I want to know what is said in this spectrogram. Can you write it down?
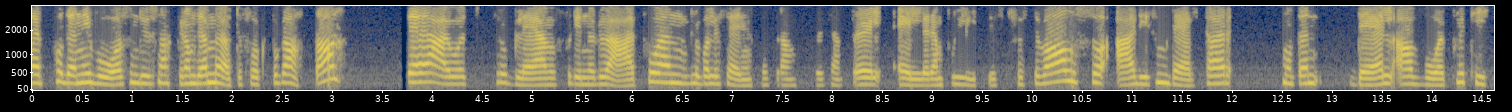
eh, på det nivået som du snakker om, det å møte folk på gata, det er jo et problem. fordi når du er på en globaliseringskonferanse f.eks., eller en politisk festival, så er de som deltar på en, måte, en del av vår politikk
